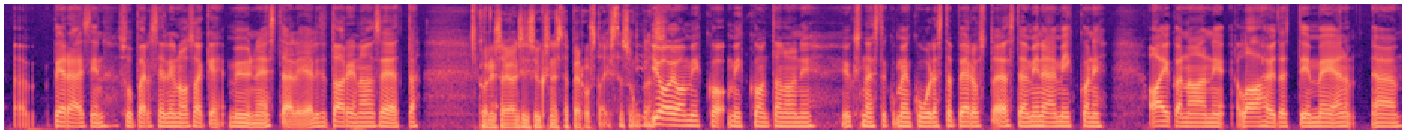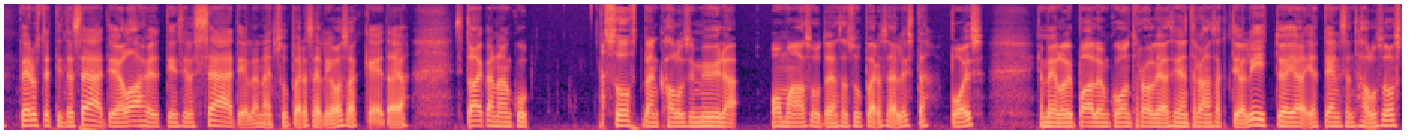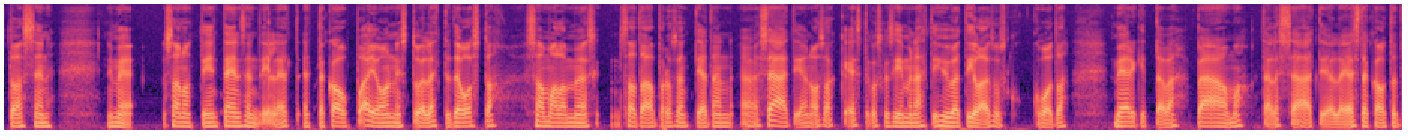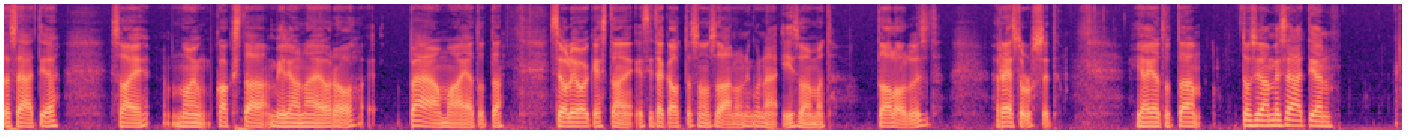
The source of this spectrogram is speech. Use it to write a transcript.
peräisin Supercellin osakemyynneistä. Eli, eli se tarina on se, että Kodissa on siis yksi näistä perustajista sun kanssa. Joo, joo, Mikko, Mikko on tano, niin yksi näistä meidän kuudesta perustajasta ja minä ja Mikko niin aikanaan niin lahjoitettiin meidän, ää, perustettiin tätä säätiö ja lahjoitettiin sille säätiölle näitä Supercellin-osakkeita ja sitten aikanaan kun Softbank halusi myydä oma osuutensa Supercellistä pois. Ja meillä oli paljon kontrollia siihen transaktioon liittyen ja, ja Tencent halusi ostaa sen, niin me sanottiin Tencentille, että, että kauppa ei onnistu, ellei te osta samalla myös 100 prosenttia tämän säätiön osakkeista, koska siinä me nähtiin hyvä tilaisuus koota merkittävä pääoma tälle säätiölle ja sitä kautta tätä säätiö sai noin 200 miljoonaa euroa pääomaa ja tota, se oli oikeastaan, ja sitä kautta se on saanut niin nämä isoimmat taloudelliset resurssit. Ja, ja tota, tosiaan me säätiön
